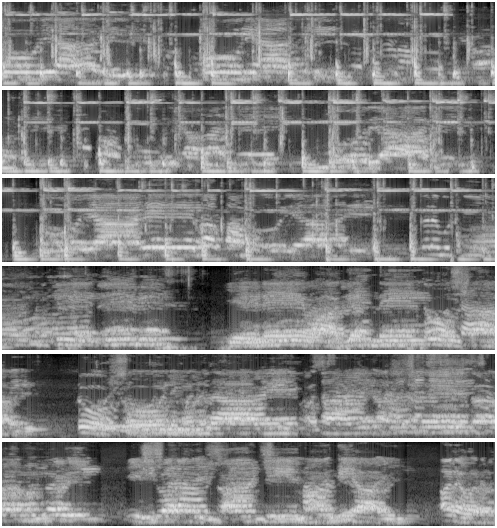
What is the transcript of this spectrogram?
मोरया रे रे मोरया रे रे रे येणे वागणे दोषावे दोषोनि मददावे पसाय सर्वमंगळी। ईश्वरा विश्वांची मागी आई. अनवरत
